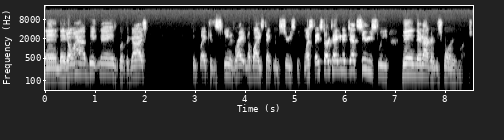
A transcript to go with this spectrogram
and they don't have big names, but the guys can play because the scheme is right. Nobody's taking them seriously. Once they start taking the Jets seriously, then they're not going to be scoring as much.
